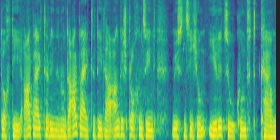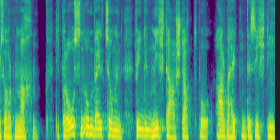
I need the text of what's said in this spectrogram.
Doch die Arbeiterinnen und Arbeiter, die da angesprochen sind, müssen sich um ihre Zukunft kaum Sorgen machen. Die großen Umwälzungen finden nicht da statt, wo Arbeitende sich die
